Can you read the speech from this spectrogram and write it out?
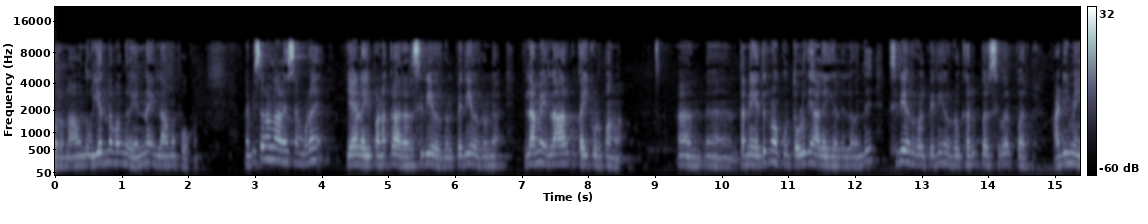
வரும். நான் வந்து உயர்ந்தவங்கிற எண்ணம் இல்லாமல் போகும். நபிசரல்லா அலிஸ்லாம் கூட ஏழை பணக்காரர் சிறியவர்கள் பெரியவர்கள் இல்லாமல் எல்லாருக்கும் கை கொடுப்பாங்களாம். தன்னை எதிர்நோக்கும் தொழுகையாளிகளில் வந்து சிறியவர்கள் பெரியவர்கள் கருப்பர் சிவர்பர் அடிமை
